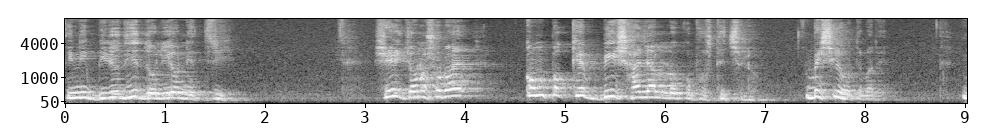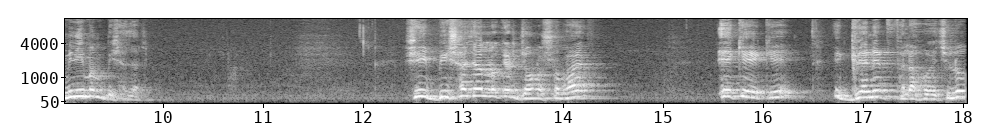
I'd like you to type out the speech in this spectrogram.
তিনি বিরোধী দলীয় নেত্রী। সেই জনসভায় কমপক্ষে বিশ হাজার লোক উপস্থিত ছিল। বেশি হতে পারে, মিনিমাম বিশ হাজার। সেই বিশ হাজার লোকের জনসভায় একে একে গ্রেনেড ফেলা হয়েছিল।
